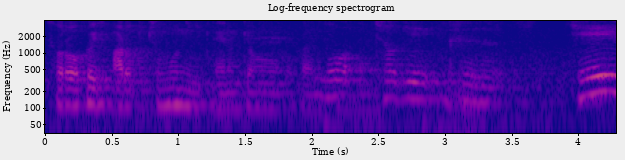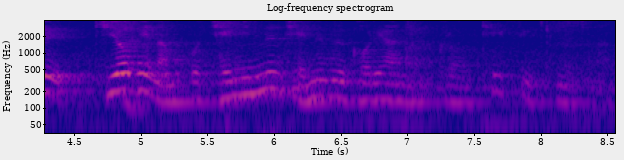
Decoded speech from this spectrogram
서로 거기서 바로 또 주문이 되는 경우가 있어요. 뭐 저기 그 제일 기억에 남고 재밌는 재능을 거래하는 그런 케이스 있으면 좀 하나.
